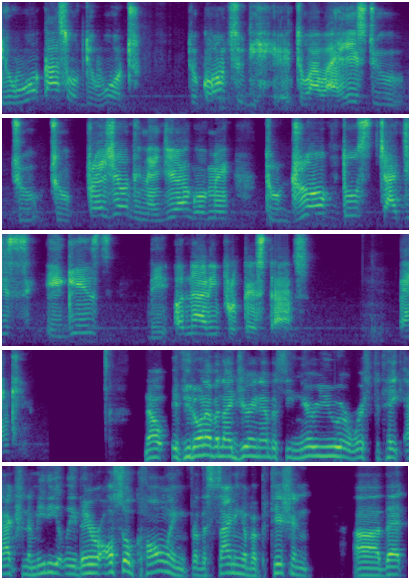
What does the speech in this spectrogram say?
the workers of the world to come to the to our heirs to to to pressure the Nigerian government to drop those charges against the ordinary protesters. Thank you. Now, if you don't have a Nigerian embassy near you or wish to take action immediately, they are also calling for the signing of a petition uh, that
